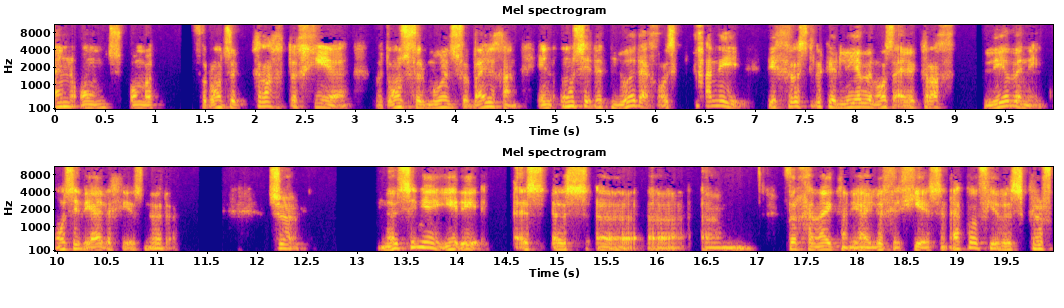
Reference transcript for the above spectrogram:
in ons om vir ons 'n krag te gee wat ons vermoëns verbygaan en ons het dit nodig. Ons kan nie die Christelike lewe in ons eie krag lewe nie. Ons het die Heilige Gees nodig. So nou sien jy hierdie is is 'n uh, 'n uh, ehm um, vergelyk aan die Heilige Gees en ek wil vir julle skrif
